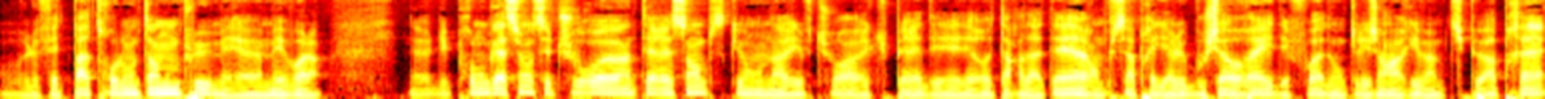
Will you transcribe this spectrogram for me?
Bon, le faites pas trop longtemps non plus, mais, mais voilà. Les prolongations, c'est toujours intéressant parce qu'on arrive toujours à récupérer des, retardataires. En plus, après, il y a le bouche à oreille des fois, donc les gens arrivent un petit peu après.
